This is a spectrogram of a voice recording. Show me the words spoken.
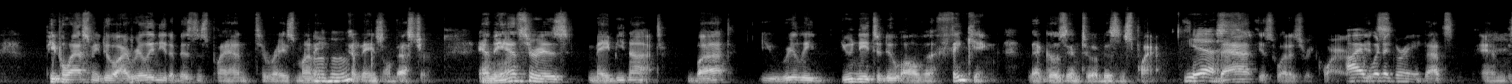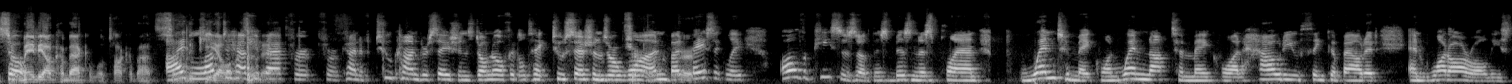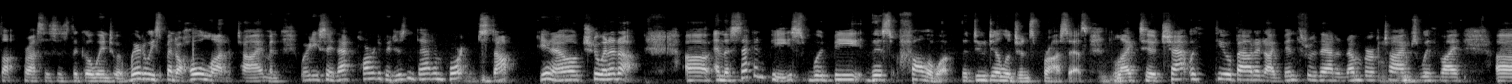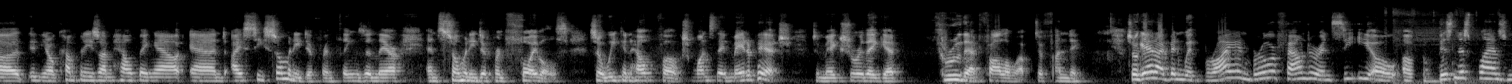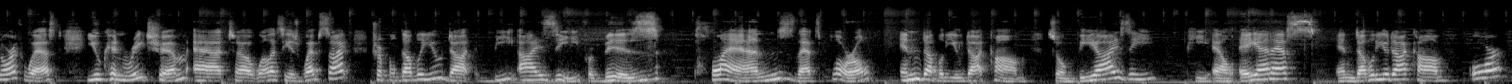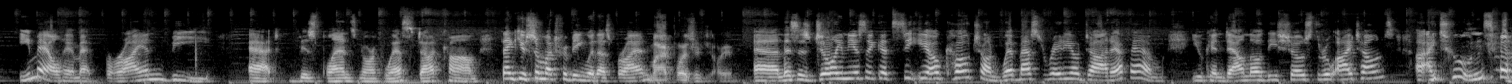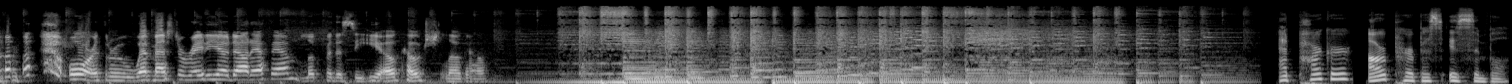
People ask me, do I really need a business plan to raise money Mhm. at an angel investor? And the answer is maybe not. But you really you need to do all the thinking that goes into a business plan. Yes. That is what is required. I would agree. That's and so, So- maybe I'll come back and we'll talk about. Some I'd of the key love to have you back for, for kind of two conversations. Don't know if it'll take two sessions or Sure, one, but sure. basically, all the pieces of this business plan when to make one, when not to make one, how do you think about it, and what are all these thought processes that go into it? Where do we spend a whole lot of time, and where do you say that part of it isn't that important? Stop. You know, chewing it up. Uh, and the second piece would be this follow up, the due diligence process. Mm-hmm. Like to chat with you about it. I've been through that a number of times with my, uh, you know, companies I'm helping out, and I see so many different things in there and so many different foibles. So we can help folks once they've made a pitch to make sure they get through that follow up to funding. So again, I've been with Brian Brewer, founder and CEO of Business Plans Northwest. You can reach him at uh, well, let's see his website www.biz for biz plans that's plural nw.com. So b i z p l a n s n w.com or email him at brian b at bizplansnorthwest.com. Thank you so much for being with us, Brian. My pleasure, Jillian. And this is Jillian Muessig at CEO Coach on webmasterradio.fm. You can download these shows through iTunes, uh, iTunes, or through webmasterradio.fm. Look for the CEO Coach logo. At Parker, our purpose is simple.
